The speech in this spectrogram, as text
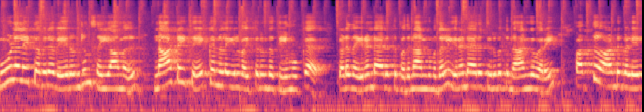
ஊழலை தவிர வேறொன்றும் செய்யாமல் நாட்டை தேக்க நிலையில் வைத்திருந்த திமுக கடந்த இரண்டாயிரத்து பதினான்கு முதல் இரண்டாயிரத்து இருபத்தி நான்கு வரை பத்து ஆண்டுகளில்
